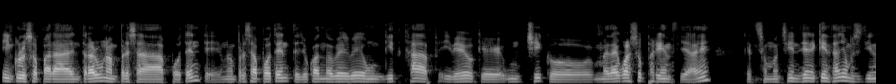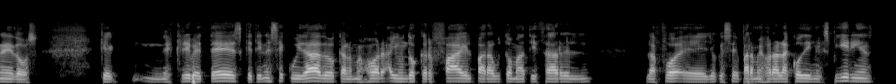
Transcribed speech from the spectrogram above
Incluso para entrar a una empresa potente. Una empresa potente, yo cuando veo un GitHub y veo que un chico, me da igual su experiencia, ¿eh? Que tiene 15 años, pues si tiene dos, que escribe test, que tiene ese cuidado, que a lo mejor hay un Dockerfile para automatizar el, la, eh, yo que sé, para mejorar la coding experience.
